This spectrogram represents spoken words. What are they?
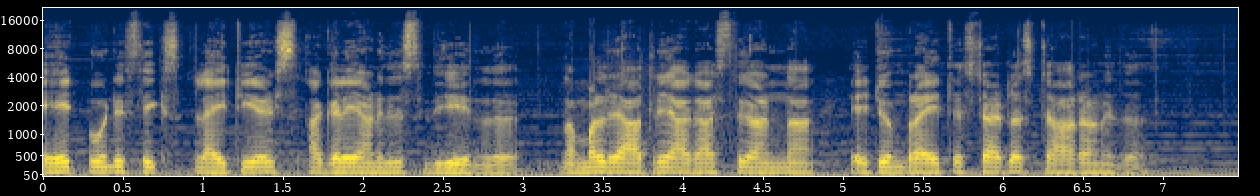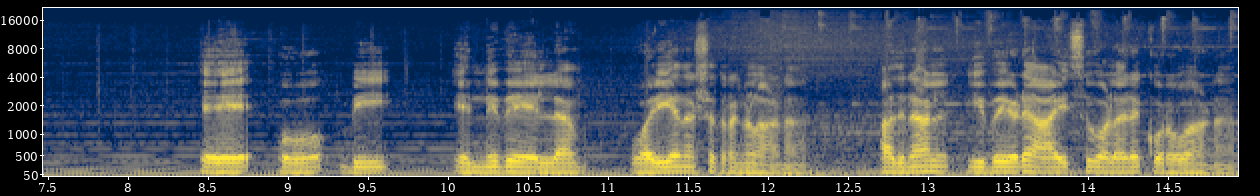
eight point six light years അകലെയാണ് ഇത് സ്ഥിതി ചെയ്യുന്നത്. നമ്മൾ രാത്രി ആകാശത്ത് കാണുന്ന ഏറ്റവും ബ്രൈറ്റസ്റ്റ് ആയിട്ടുള്ള സ്റ്റാറാണിത് എ ഒ ബി എന്നിവയെല്ലാം വലിയ നക്ഷത്രങ്ങളാണ്. അതിനാൽ ഇവയുടെ ആയുസ് വളരെ കുറവാണ്.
